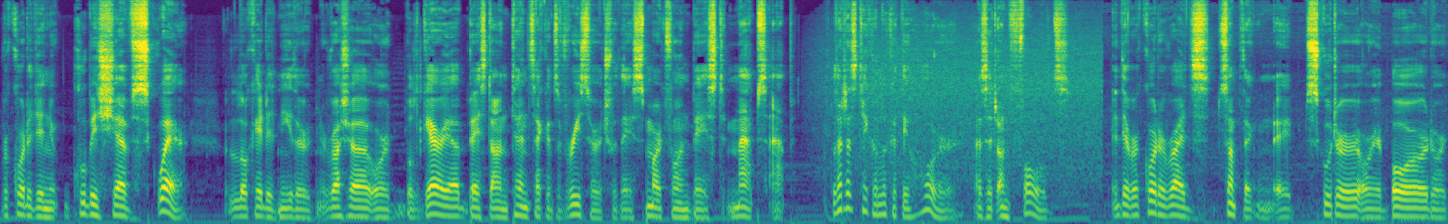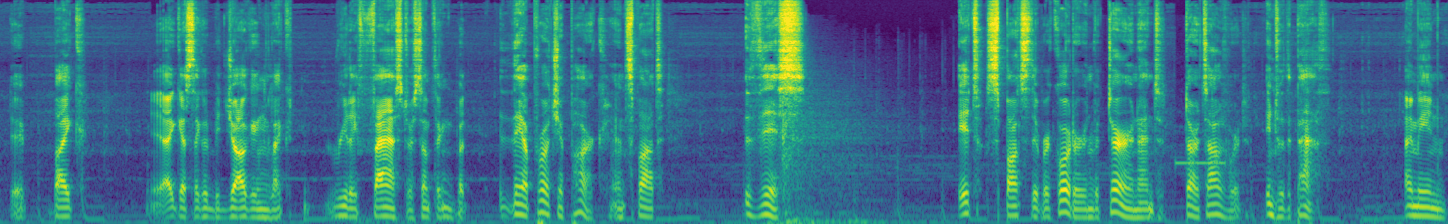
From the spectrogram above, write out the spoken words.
recorded in Kubyshev Square, located in either Russia or Bulgaria, based on 10 seconds of research with a smartphone based Maps app. Let us take a look at the horror as it unfolds. The recorder rides something, a scooter or a board or a bike. I guess they could be jogging like really fast or something, but they approach a park and spot this. It spots the recorder in return and darts outward into the path. I mean,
